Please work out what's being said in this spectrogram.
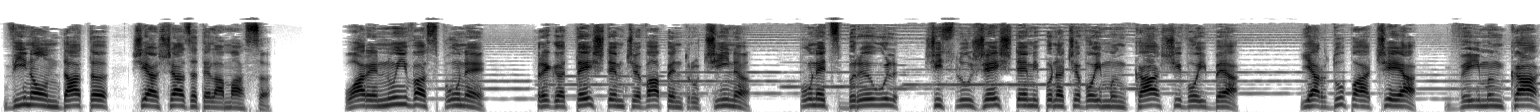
vină îndată și așează-te la masă. Oare nu-i va spune, pregătește-mi ceva pentru cină, puneți brâul și slujește-mi până ce voi mânca și voi bea, iar după aceea vei mânca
